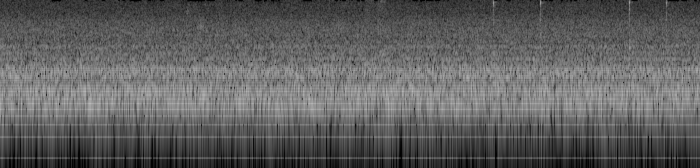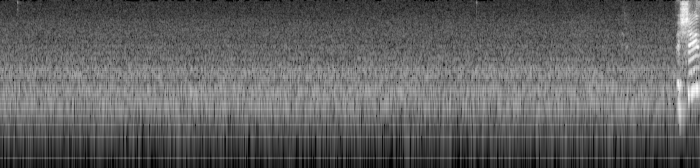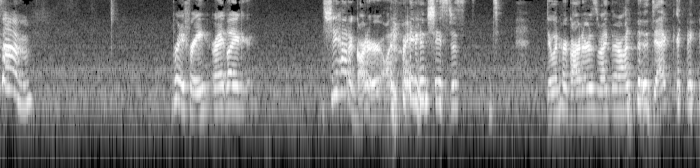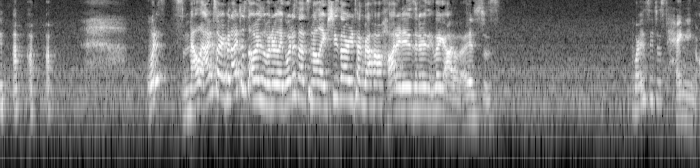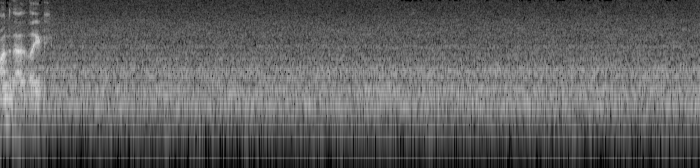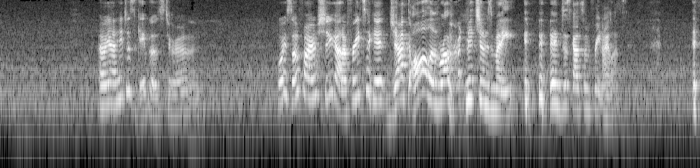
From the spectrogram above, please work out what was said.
She's um free, right? Like she had a garter on, right? And she's just doing her garters right there on the deck. what is smell? I'm sorry, but I just always wonder, like, what does that smell like? She's already talking about how hot it is and everything. Like, I don't know. It's just. Why is he just hanging on to that? Like. Yeah, he just gave those to her. Boy, so far she got a free ticket, jacked all of Robert Mitchum's money, and just got some free nylons there.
